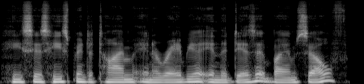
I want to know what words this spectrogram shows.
he says he spent a time in Arabia in the desert by himself.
